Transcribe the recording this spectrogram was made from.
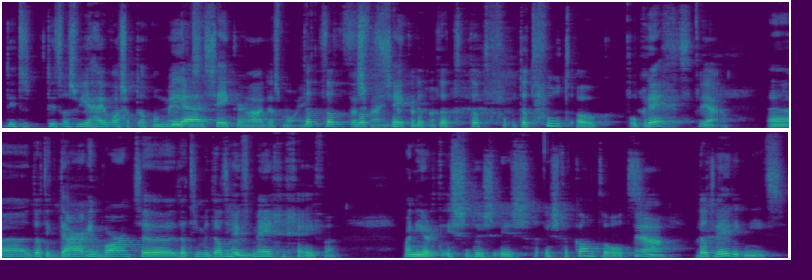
dit, dit was wie hij was op dat moment? Ja, zeker. Ah, dat is mooi. dat, dat, is dat, fijn. zeker, dat, dat, dat, dat voelt ook oprecht. Ja, eh, dat ik daar in warmte, dat hij me dat Hmm. heeft meegegeven. Wanneer het is, dus is, is gekanteld, ja. dat weet ik niet.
